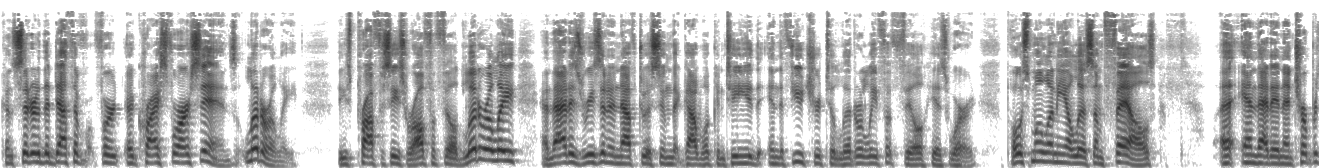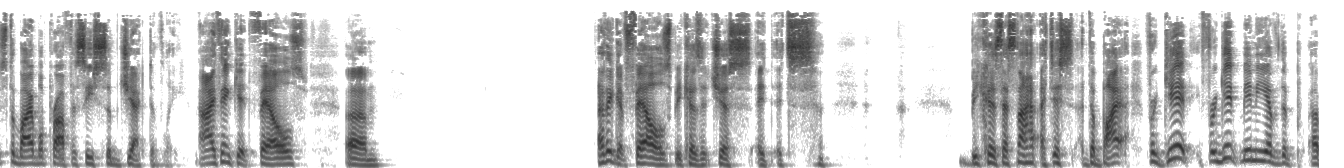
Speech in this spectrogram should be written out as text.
Consider the death of for, uh, Christ for our sins, literally. These prophecies were all fulfilled literally, and that is reason enough to assume that God will continue in the future to literally fulfill his word. Postmillennialism fails uh, and that it interprets the Bible prophecy subjectively. I think it fails. Um, I think it fails because it just it, it's because that's not I just the Bible. Forget forget many of the uh,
